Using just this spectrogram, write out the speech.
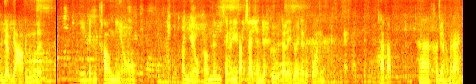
มันยาวๆไปนู้นเลยอันนี้เป็นข้าวเหนียวข้าวเหนียวข้าวนึ่งใส่มีแบบใส่ธัญพืชอะไรด้วยนะทุกคน ถ้าแบบถ้าข้าวเหนียวธรรมดา 20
